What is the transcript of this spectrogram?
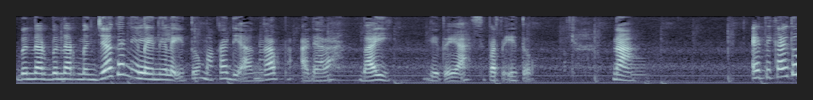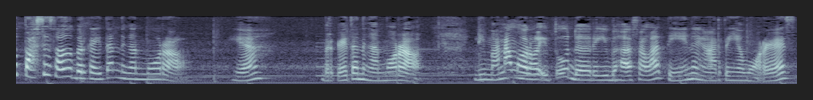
benar-benar menjaga nilai-nilai itu, maka dianggap adalah baik, gitu ya, seperti itu. Nah, etika itu pasti selalu berkaitan dengan moral, ya, berkaitan dengan moral. Di mana moral itu dari bahasa Latin yang artinya mores,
